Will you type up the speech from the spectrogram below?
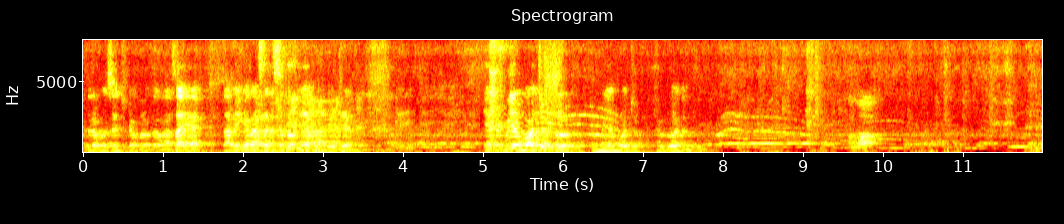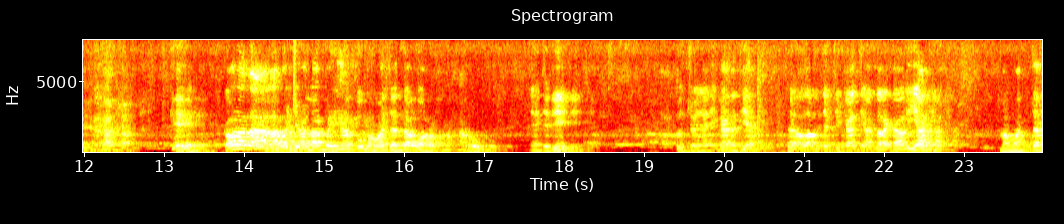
Walaupun saya juga belum tahu rasa ya tapi rasanya sepertinya berbeda. Yang tunggu yang wajib loh tunggu yang wajib duluan nanti. Allah Oke, kalau ta'ala wa ja'ala bainakum mawaddata warahmah arum. Ya, jadi tujuannya nikah tadi ya, dan Allah menjadikan di antara kalian mawaddah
